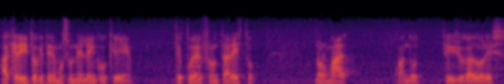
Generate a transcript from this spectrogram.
acredito que temos um elenco que, que pode afrontar isto. Normal, quando tem jogadores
